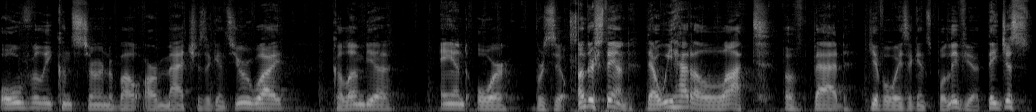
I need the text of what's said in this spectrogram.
overly concerned about our matches against Uruguay, Colombia, and or Brazil. Understand that we had a lot of bad giveaways against Bolivia. They just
